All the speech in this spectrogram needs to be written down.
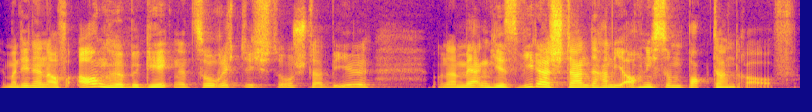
wenn man denen dann auf Augenhöhe begegnet, so richtig so stabil, und dann merken, hier ist Widerstand, da haben die auch nicht so einen Bock dann drauf.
